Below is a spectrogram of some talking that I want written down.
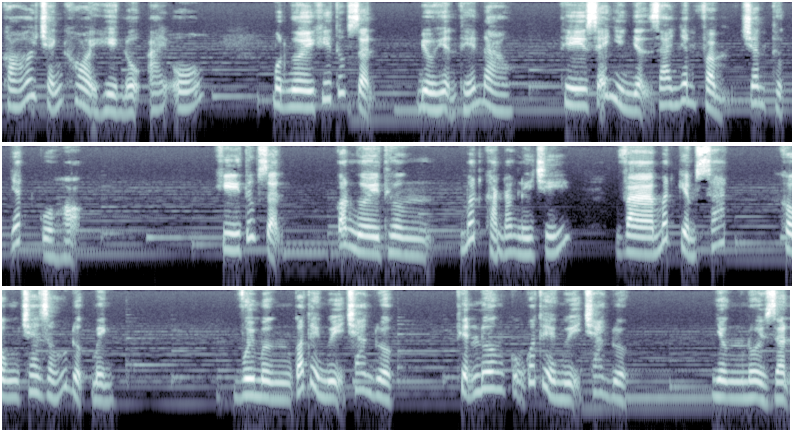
khó tránh khỏi hỉ nộ ái ố. Một người khi tức giận biểu hiện thế nào thì sẽ nhìn nhận ra nhân phẩm chân thực nhất của họ. Khi tức giận, con người thường mất khả năng lý trí và mất kiểm soát, không che giấu được mình. Vui mừng có thể ngụy trang được, thiện lương cũng có thể ngụy trang được. Nhưng nổi giận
